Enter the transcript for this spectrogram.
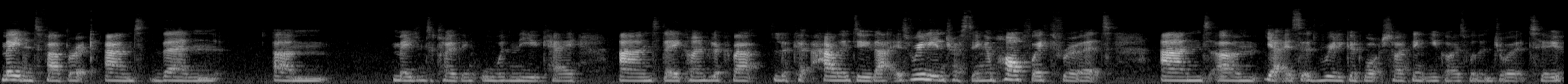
made into fabric and then um, made into clothing all within the UK and they kind of look about look at how they do that. It's really interesting. I'm halfway through it and um, yeah it's a really good watch so I think you guys will enjoy it too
